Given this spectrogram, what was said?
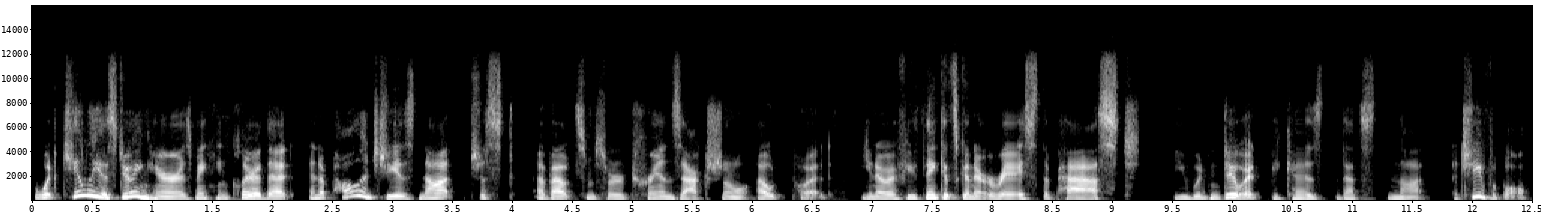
What Keeley is doing here is making clear that an apology is not just about some sort of transactional output. You know, if you think it's going to erase the past, you wouldn't do it because that's not achievable.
